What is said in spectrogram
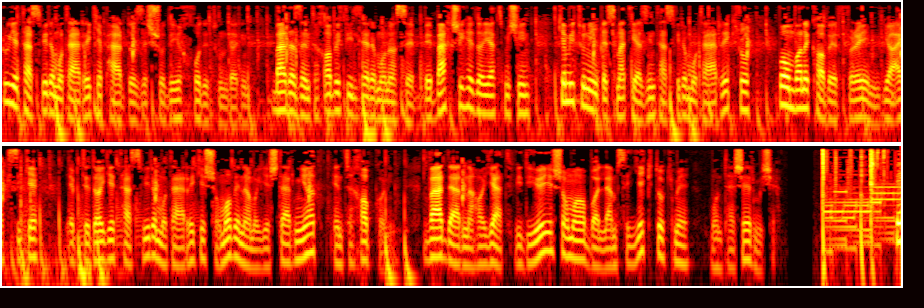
روی تصویر متحرک پردازش شده خودتون دارین. بعد از انتخاب فیلتر مناسب به بخشی هدایت میشین که می‌تونین قسمتی از این تصویر متحرک رو به عنوان کاور فریم یا عکسی که ابتدای تصویر متحرک شما به نمایش در میاد انتخاب کنین و در نهایت ویدیوی شما با لمس یک دکمه منتشر میشه. به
